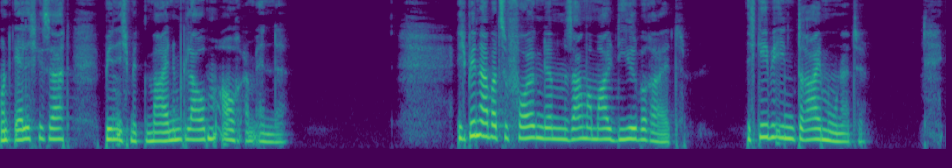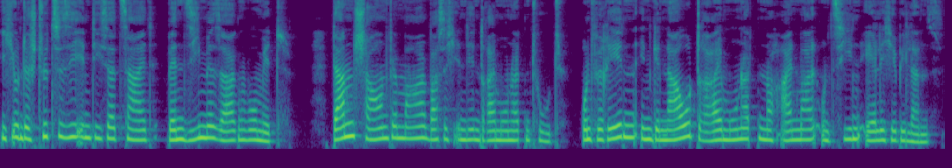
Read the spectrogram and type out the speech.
Und ehrlich gesagt bin ich mit meinem Glauben auch am Ende. Ich bin aber zu folgendem, sagen wir mal, Deal bereit. Ich gebe Ihnen drei Monate. Ich unterstütze Sie in dieser Zeit, wenn Sie mir sagen, womit. Dann schauen wir mal, was sich in den drei Monaten tut. Und wir reden in genau drei Monaten noch einmal und ziehen ehrliche Bilanz.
